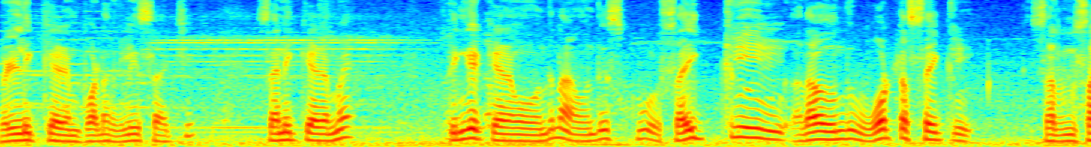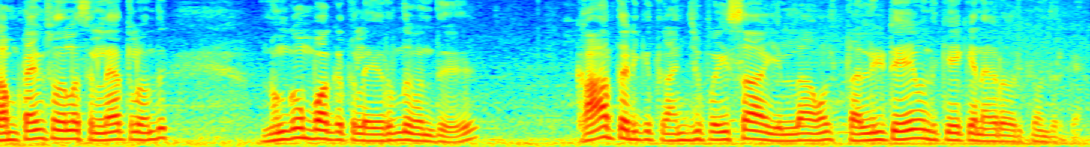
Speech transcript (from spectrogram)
வெள்ளிக்கிழமை படம் ரிலீஸ் ஆச்சு. சனிக்கிழமை திங்கக்கிழமை வந்து நான் வந்து ஸ்கூ சைக்கிள் அதாவது வந்து ஓட்ட சைக்கிள். சம் சம்டைம்ஸ் அதெல்லாம் சில நேரத்தில் வந்து நுங்கம்பாக்கத்தில் இருந்து வந்து காத்தடிக்கிறதுக்கு அஞ்சு பைசா இல்லாமல் தள்ளிட்டே வந்து கேகே நகர் வரைக்கும் வந்திருக்கேன்.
